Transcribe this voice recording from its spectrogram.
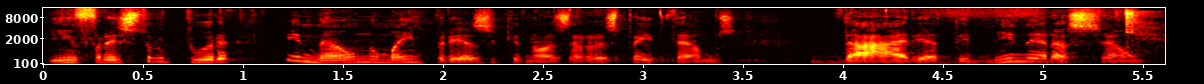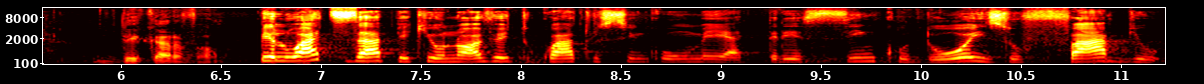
e infraestrutura, e não numa empresa que nós respeitamos da área de mineração de carvão. Pelo WhatsApp aqui, o 984516352, o Fábio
